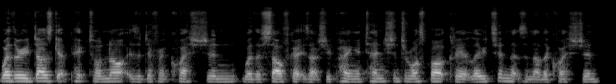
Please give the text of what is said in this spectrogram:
whether he does get picked or not is a different question. Whether Southgate is actually paying attention to Ross Barkley at Luton, that's another question.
